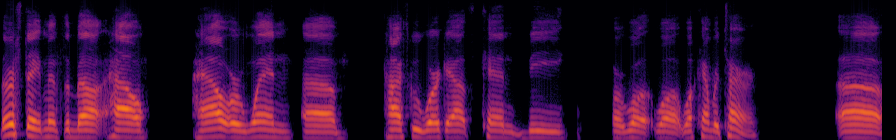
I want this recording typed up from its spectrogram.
their statements about how how or when uh, high school workouts can be or what what, what can return. Uh,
